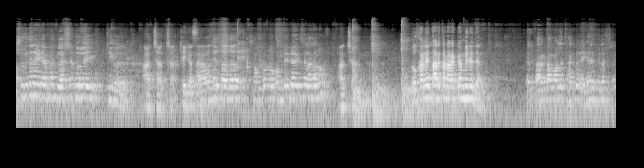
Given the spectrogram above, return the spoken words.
অসুবিধা নেই এটা আপনার প্লাস্টার করলেই ঠিক হয়ে যাবে। আচ্ছা আচ্ছা ঠিক আছে। আর আমাদের দরজা সম্পূর্ণ কমপ্লিট হয়ে গেছে লাগানো। আচ্ছা। ওখানে তার কাট আরেকটা মেরে দেন। তারটা মারলে থাকবে না এখানে প্লাস্টার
